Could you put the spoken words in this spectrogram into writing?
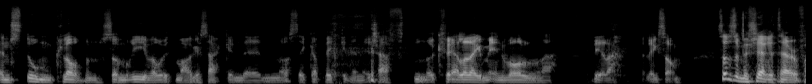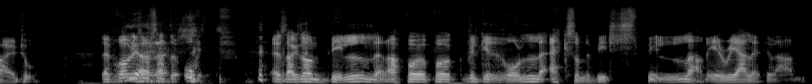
en stum klovn som river ut magesekken din og stikker pikken din i kjeften og kveler deg med innvollene dine, liksom. Sånn som det skjer i Terrifier 2. Det prøver liksom å sette opp et slags sånn bilde da, på, på hvilken rolle Ex on the Beach spiller i reality-verden.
